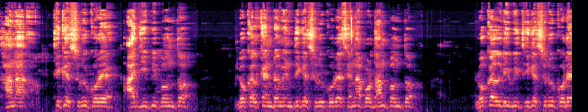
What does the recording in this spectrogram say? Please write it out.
থানা থেকে শুরু করে আইজিপি পর্যন্ত, লোকাল ক্যান্টনমেন্ট থেকে শুরু করে সেনা প্রধান পর্যন্ত, লোকাল ডিবি থেকে শুরু করে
